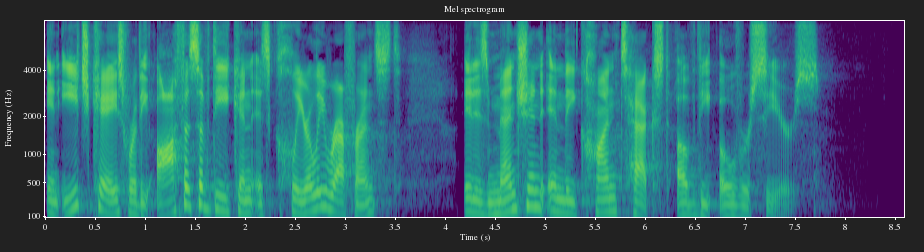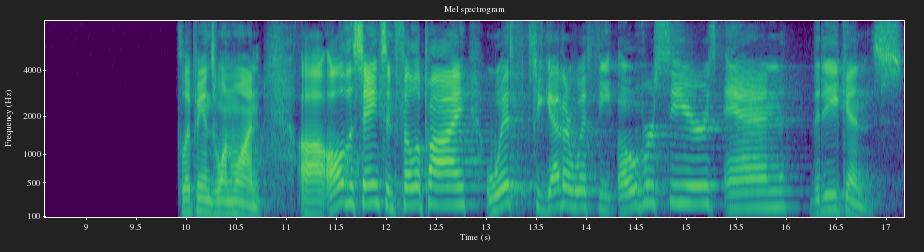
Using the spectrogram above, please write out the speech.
In each case where the office of deacon is clearly referenced, it is mentioned in the context of the overseers. Philippians 1 1. Uh, all the saints in Philippi, with, together with the overseers and the deacons.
